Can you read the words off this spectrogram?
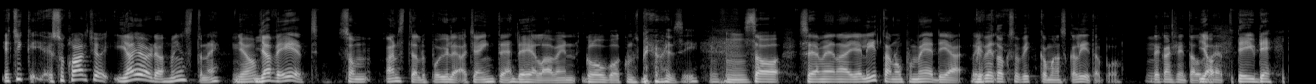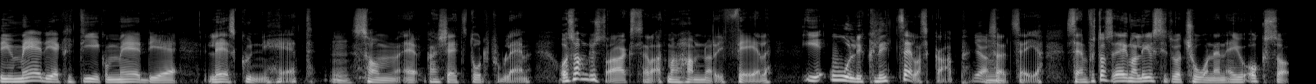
jag tycker såklart jag, jag gör det åtminstone. Ja. Jag vet som anställd på YLE att jag inte är en del av en global conspiracy. Så, så jag menar, jag litar nog på media. Vi vet också vilka man ska lita på. Det kanske inte alla Ja, vet. det är ju, det, det är ju mediekritik och medieläskunnighet som är kanske ett stort problem. Och som du sa Axel, att man hamnar i fel, i olyckligt sällskap, Ja. så att säga. Sen förstås, egna livssituationen är ju också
